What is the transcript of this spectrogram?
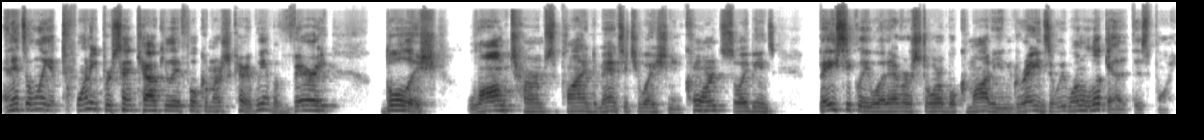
and it's only a 20% calculated full commercial carry. We have a very bullish long-term supply and demand situation in corn, soybeans, basically whatever storable commodity and grains that we want to look at at this point.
